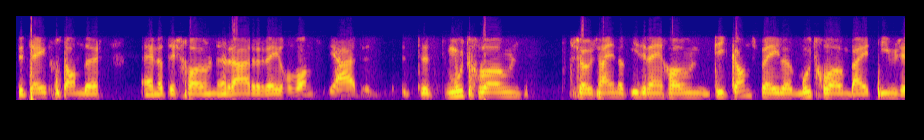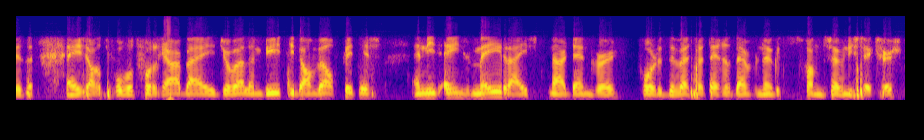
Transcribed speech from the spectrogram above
de tegenstander. En dat is gewoon een rare regel, want ja, het, het moet gewoon zo zijn dat iedereen gewoon die kan spelen, moet gewoon bij het team zitten. En je zag het bijvoorbeeld vorig jaar bij Joel Embiid, die dan wel fit is en niet eens meereist naar Denver voor de, wedstrijd tegen de Denver Nuggets van de 76ers.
